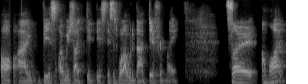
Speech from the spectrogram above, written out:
oh i this i wish i did this. This is what i would have done differently. So i might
